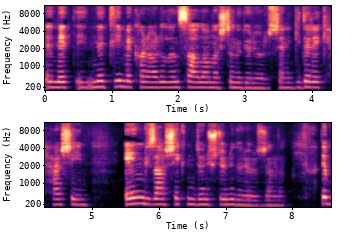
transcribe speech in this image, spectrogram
net, netliğin ve kararlılığın sağlamlaştığını görüyoruz. Yani giderek her şeyin en güzel şeklin dönüştüğünü görüyoruz canım. Ve,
